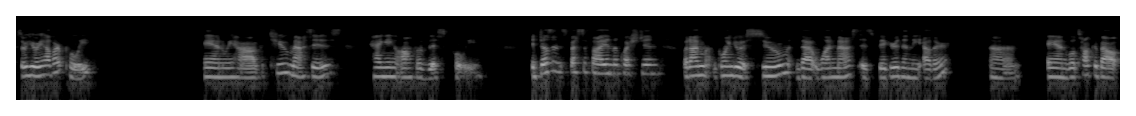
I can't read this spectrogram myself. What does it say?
So here we have our pulley and we have two masses hanging off of this pulley. It doesn't specify in the question, but I'm going to assume that one mass is bigger than the other um, and we'll talk about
